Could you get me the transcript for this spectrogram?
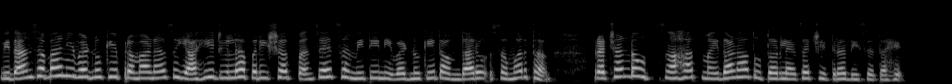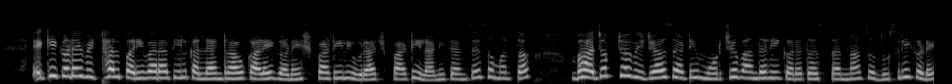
विधानसभा निवडणुकीप्रमाणेच याही जिल्हा परिषद पंचायत समिती निवडणुकीत आमदार समर्थक प्रचंड उत्साहात मैदानात उतरल्याचं चित्र दिसत आहे. एकीकडे विठ्ठल परिवारातील कल्याणराव काळे गणेश पाटील युवराज पाटील आणि त्यांचे समर्थक भाजपच्या विजयासाठी मोर्चे बांधणी करत असतानाच दुसरीकडे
